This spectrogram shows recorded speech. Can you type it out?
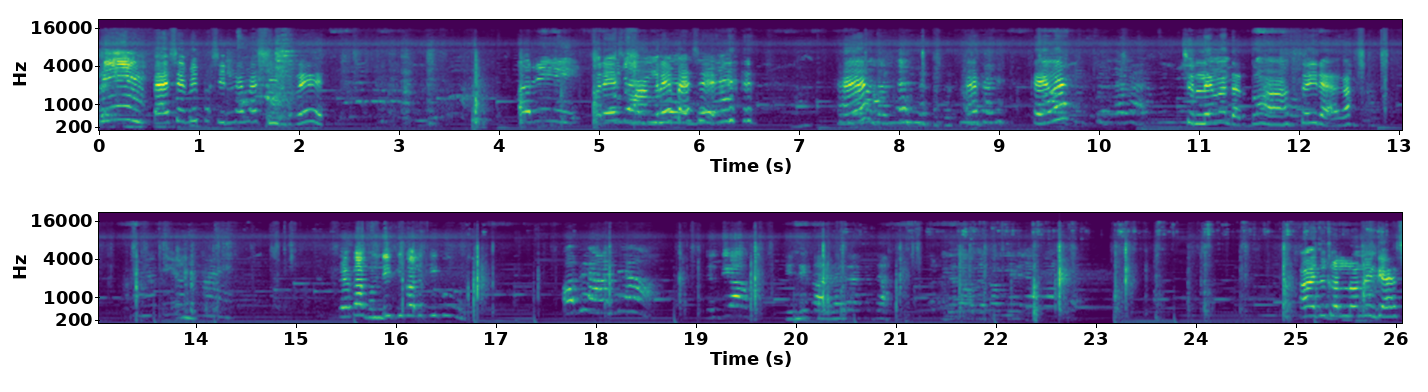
दे पैसे भी पसीने में छील रहे। मांग रहे पैसे? हैं? कहे मैं चूल्हे में दर्द दूँ हाँ सही रहेगा। देखा गुंडी की वाली की अबे आ गया जल्दी आ। इन्हें काटना जा। अंधेरा हो जाएगा आज कल्लो ने गैस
